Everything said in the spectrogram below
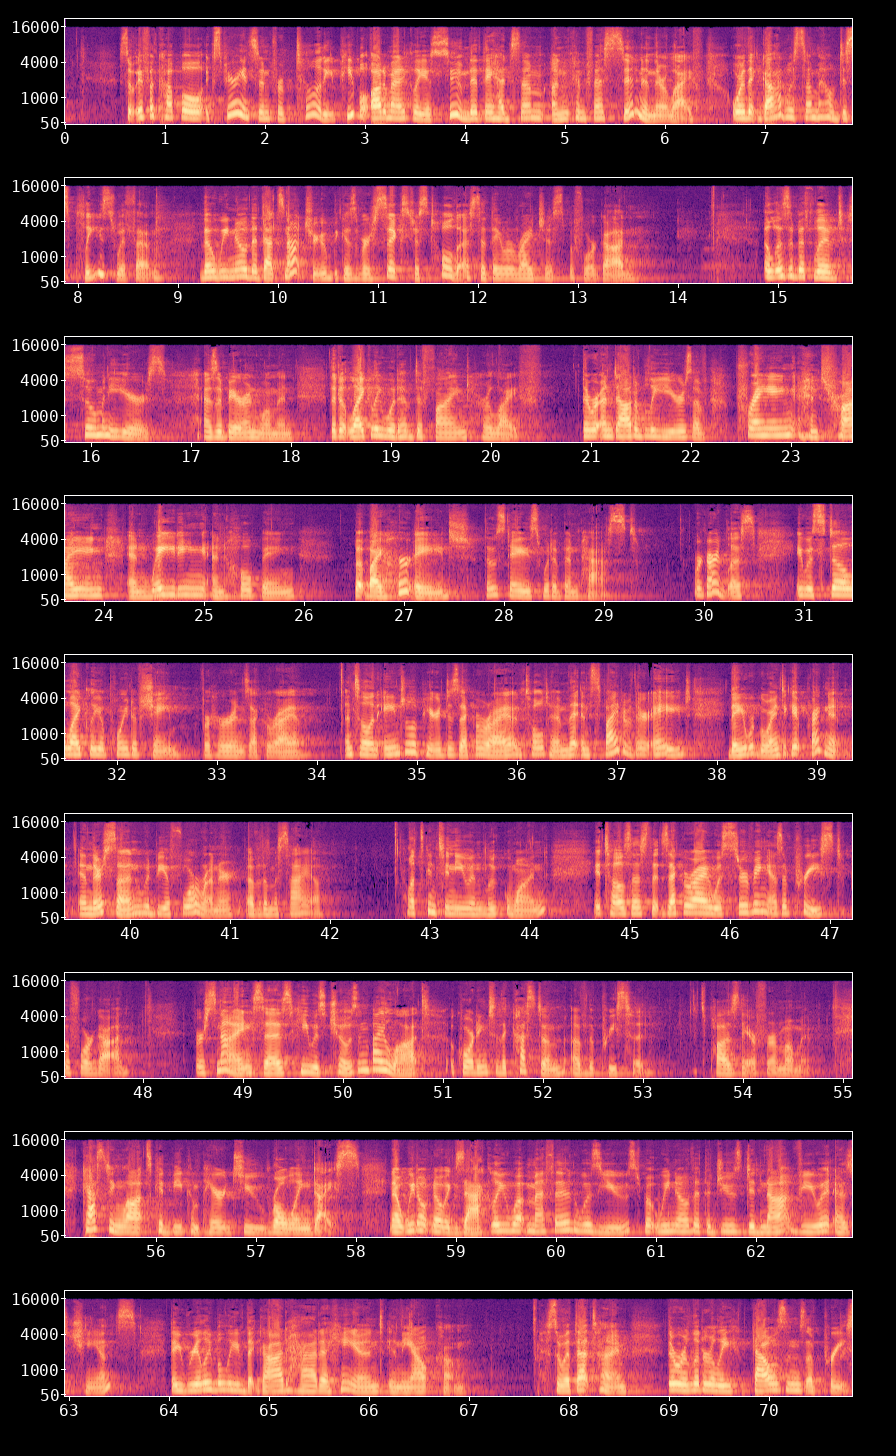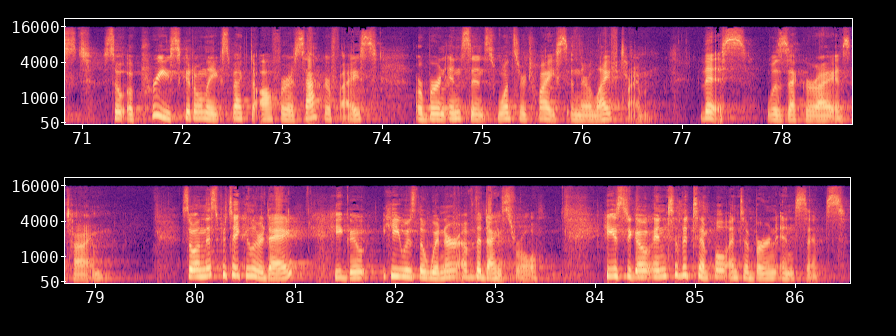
So if a couple experienced infertility, people automatically assumed that they had some unconfessed sin in their life or that God was somehow displeased with them. Though we know that that's not true because verse 6 just told us that they were righteous before God. Elizabeth lived so many years as a barren woman that it likely would have defined her life. There were undoubtedly years of praying and trying and waiting and hoping, but by her age, those days would have been past. Regardless, it was still likely a point of shame for her and Zechariah until an angel appeared to Zechariah and told him that in spite of their age, they were going to get pregnant and their son would be a forerunner of the Messiah. Let's continue in Luke 1. It tells us that Zechariah was serving as a priest before God. Verse 9 says, He was chosen by Lot according to the custom of the priesthood. Let's pause there for a moment. Casting lots could be compared to rolling dice. Now, we don't know exactly what method was used, but we know that the Jews did not view it as chance. They really believed that God had a hand in the outcome. So at that time, there were literally thousands of priests. So a priest could only expect to offer a sacrifice or burn incense once or twice in their lifetime. This was Zechariah's time. So on this particular day, he, go, he was the winner of the dice roll. He is to go into the temple and to burn incense.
